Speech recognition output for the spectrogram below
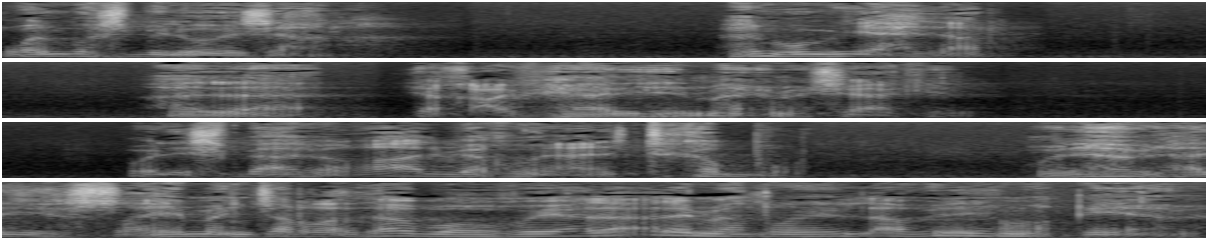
والمسبل إزارة فالمؤمن يحذر. ألا يقع في هذه المشاكل. والإسبال في الغالب يكون عن التكبر. ولهذا في الحديث الصحيح من جر ثوبه خيلاء لم ينظر الله اليه يوم القيامة.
